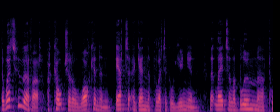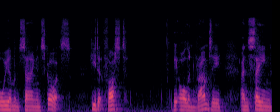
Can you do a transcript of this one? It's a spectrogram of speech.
There was, however, a cultural walking and ert it again the political union that led to La Bloom a poem and sang in Scots. He'd at first by Allan Ramsay and sign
